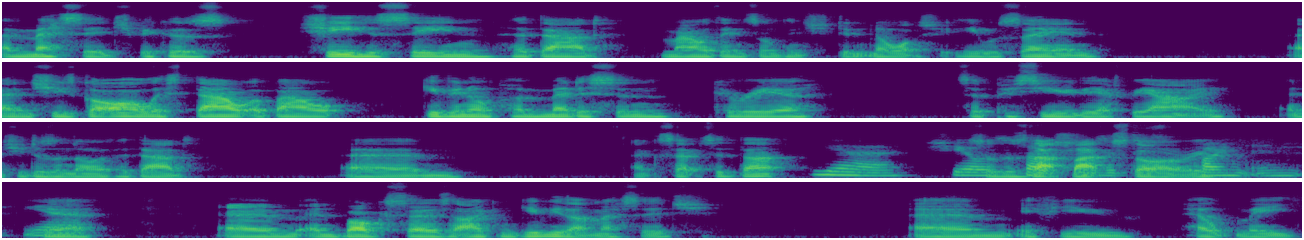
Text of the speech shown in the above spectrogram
a message because she has seen her dad mouthing something she didn't know what she, he was saying, and she's got all this doubt about giving up her medicine career to pursue the FBI, and she doesn't know if her dad um, accepted that. Yeah. She So there's that she was a backstory. disappointing- Yeah. Um, and Boggs says, I can give you that message um, if you help me,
